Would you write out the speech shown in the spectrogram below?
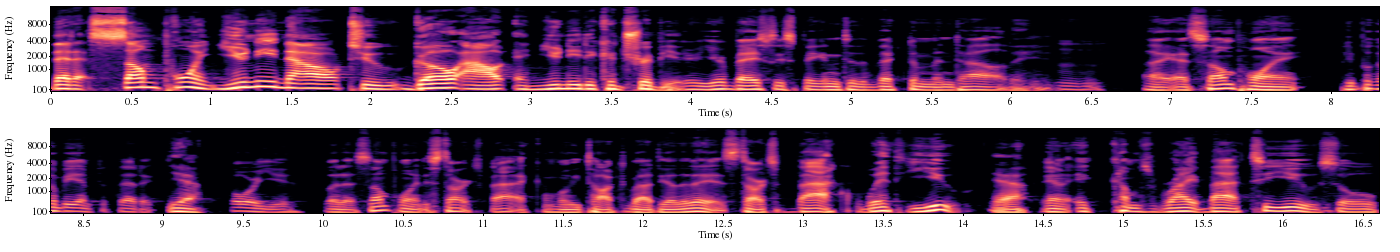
that at some point you need now to go out and you need to contribute. You're- You're basically speaking to the victim mentality. Mm-hmm. Like at some point, people can be empathetic Yeah. for you, but at some point, it starts back. And when we talked about the other day, it starts back with you. Yeah. and it comes right back to you. So,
